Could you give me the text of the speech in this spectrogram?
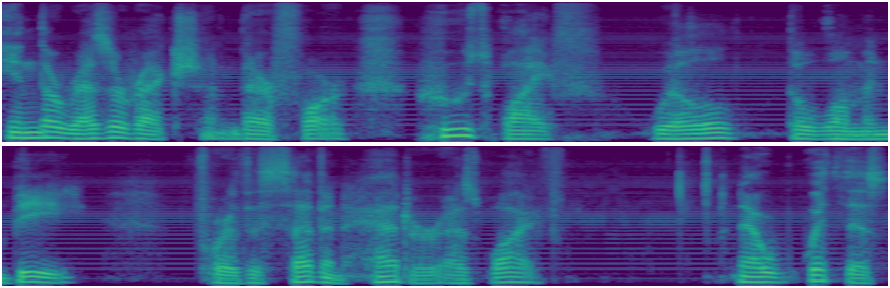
In the resurrection, therefore, whose wife will the woman be? For the seven had her as wife. Now, with this,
